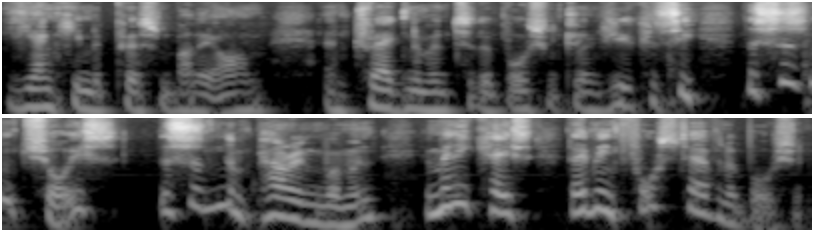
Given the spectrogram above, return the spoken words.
yanking the person by the arm and dragging them into the abortion clinic. You can see this isn't choice. This isn't empowering women. In many cases, they've been forced to have an abortion.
